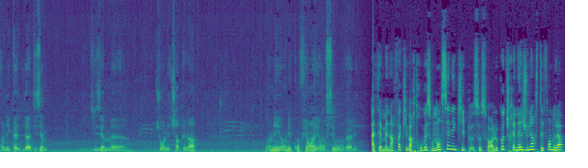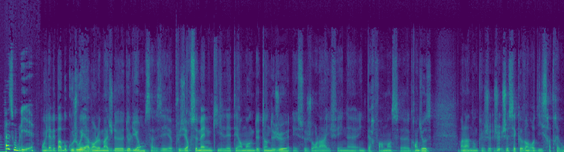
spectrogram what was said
on est qu'à la dixième, dixième journée de championnat. On est, on est confiant et on sait où on veut aller. Atem Ben Arfa qui va retrouver son ancienne équipe ce soir. Le coach rennais Julien Stéphane ne l'a pas oublié. Bon, il n'avait pas beaucoup joué avant le match de, Lyon. Ça faisait plusieurs semaines qu'il était en manque de temps de jeu. Et ce jour-là, il fait une, une performance euh, grandiose. Voilà, donc je, sais que vendredi, il sera très bon.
